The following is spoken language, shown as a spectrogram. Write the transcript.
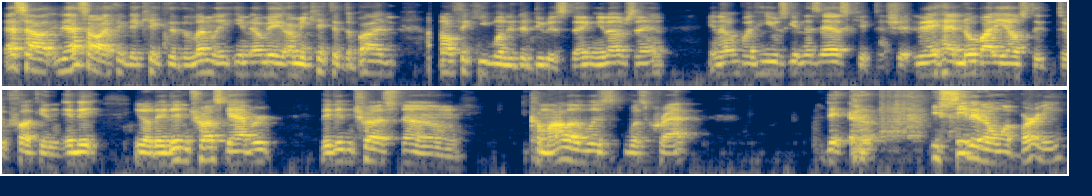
That's how that's how I think they kicked to Lemley. You know, I mean, I mean, kicked it to Biden. I don't think he wanted to do this thing. You know what I'm saying? You know, but he was getting his ass kicked and shit. They had nobody else to, to fucking and they you know, they didn't trust Gabbard. They didn't trust um Kamala was was crap. They, you see that on what Bernie,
